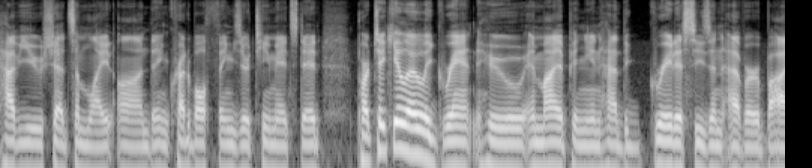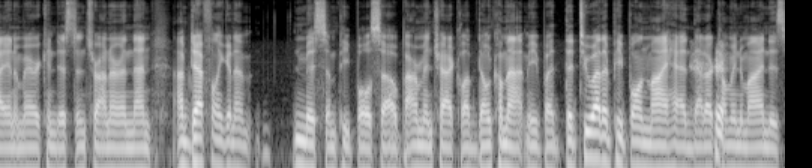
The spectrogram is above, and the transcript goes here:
have you shed some light on the incredible things your teammates did, particularly Grant, who, in my opinion, had the greatest season ever by an American distance runner. And then I'm definitely going to miss some people, so Bowerman Track Club, don't come at me. But the two other people in my head that are coming to mind is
